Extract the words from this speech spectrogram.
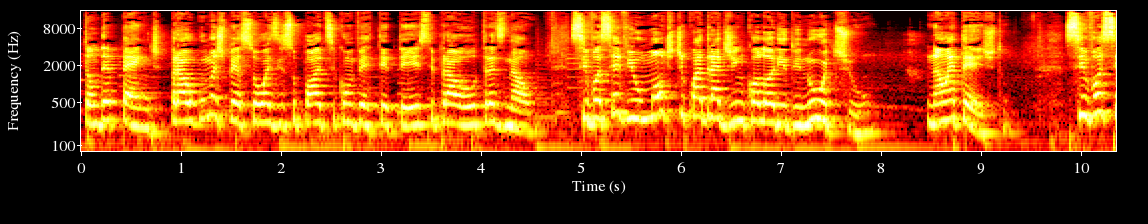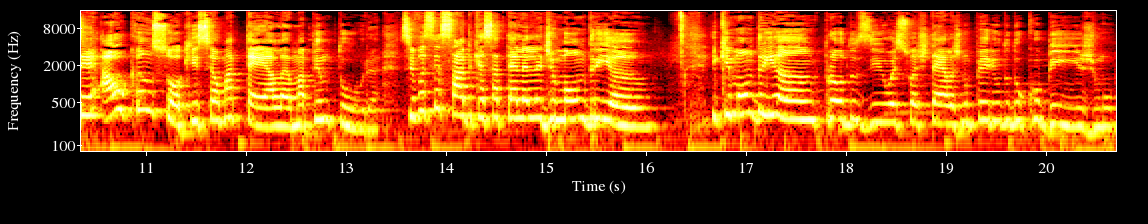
Então depende. Para algumas pessoas isso pode se converter texto e para outras não. Se você viu um monte de quadradinho colorido inútil, não é texto. Se você alcançou que isso é uma tela, é uma pintura, se você sabe que essa tela ela é de Mondrian e que Mondrian produziu as suas telas no período do cubismo,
